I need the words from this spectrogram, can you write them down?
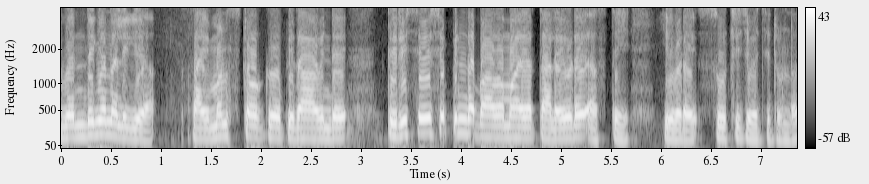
വെന്തിങ്ങ നൽകിയ സൈമൺ സ്റ്റോക്ക് പിതാവിന്റെ തിരുശേഷിപ്പിന്റെ ഭാഗമായ തലയുടെ അസ്ഥി ഇവിടെ സൂക്ഷിച്ചു വച്ചിട്ടുണ്ട്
